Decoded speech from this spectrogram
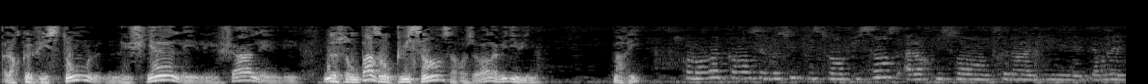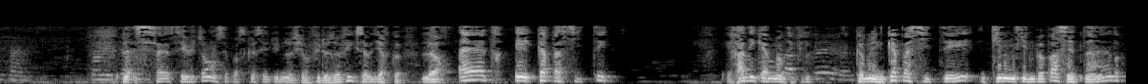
Alors que Viston, les chiens, les, chats, les, ne sont pas en puissance à recevoir la vie divine. Marie comment c'est possible qu'ils soient en puissance alors qu'ils sont entrés dans la vie éternelle c'est justement, c'est parce que c'est une notion philosophique, ça veut dire que leur être est capacité, radicalement comme une capacité qui, ne peut pas s'éteindre.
